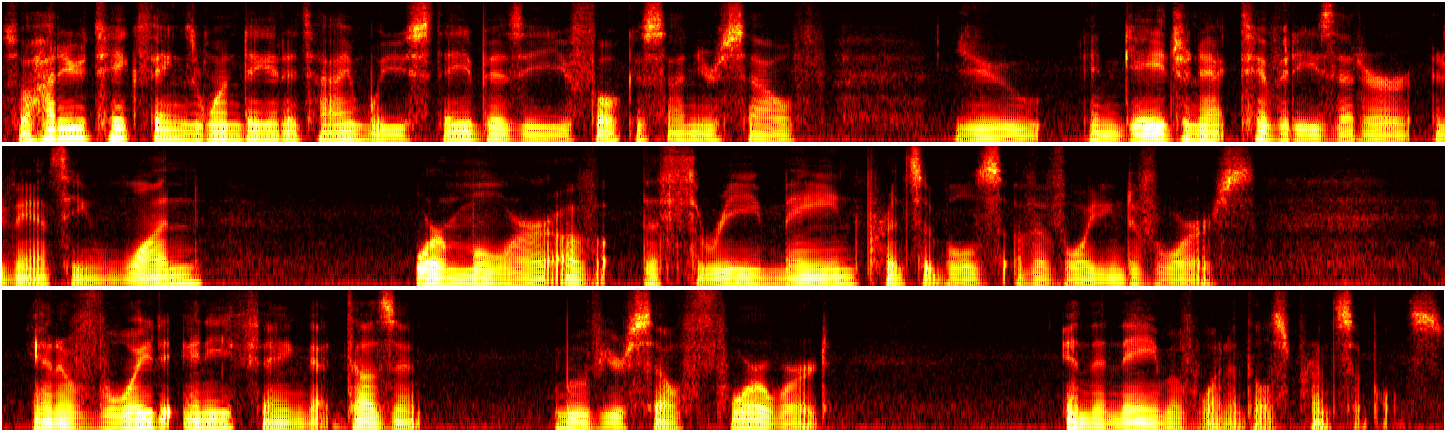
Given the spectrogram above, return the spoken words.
So, how do you take things one day at a time? Well, you stay busy, you focus on yourself, you engage in activities that are advancing one or more of the three main principles of avoiding divorce, and avoid anything that doesn't move yourself forward in the name of one of those principles.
